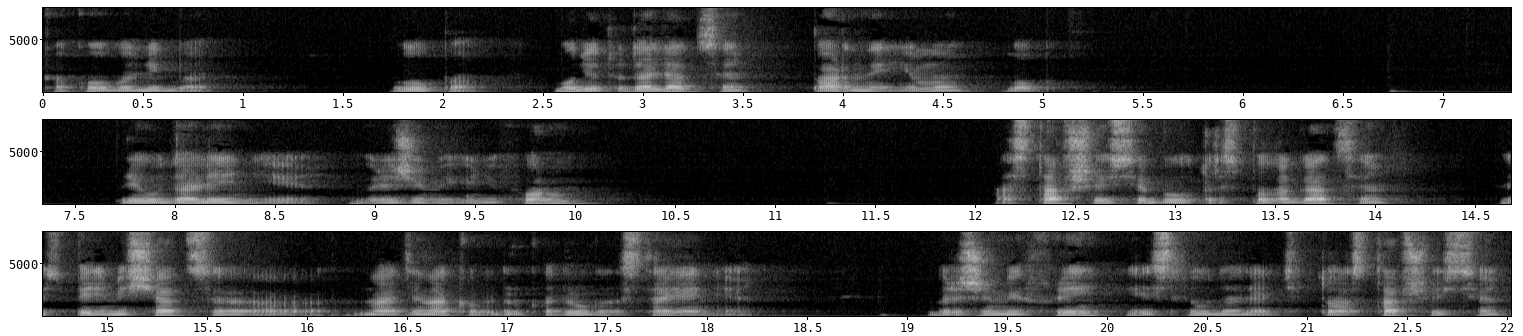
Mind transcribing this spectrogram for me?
какого-либо лупа будет удаляться парный ему луп. При удалении в режиме Uniform Оставшиеся будут располагаться, то есть перемещаться на одинаковые друг от друга расстояния. В режиме Free, если удалять, то оставшиеся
